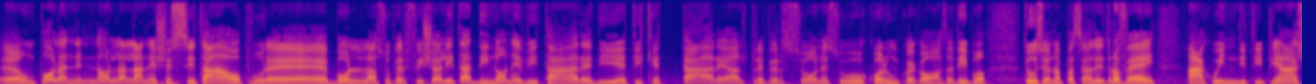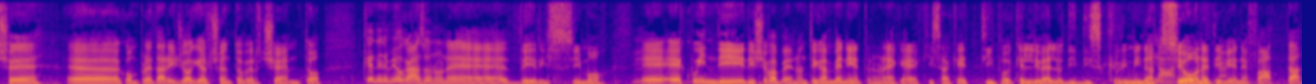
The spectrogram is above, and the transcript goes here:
eh, un po' la, non la, la necessità oppure boh, la superficialità di non evitare di etichettare altre persone su qualunque cosa. Tipo, tu sei un appassionato di trofei, ah, quindi ti piace eh, completare i giochi al 100%, che nel mio caso non è verissimo. E, e quindi dice, vabbè, non ti cambia niente, non è che chissà che tipo, che livello di discriminazione No, no, ti viene fatta,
